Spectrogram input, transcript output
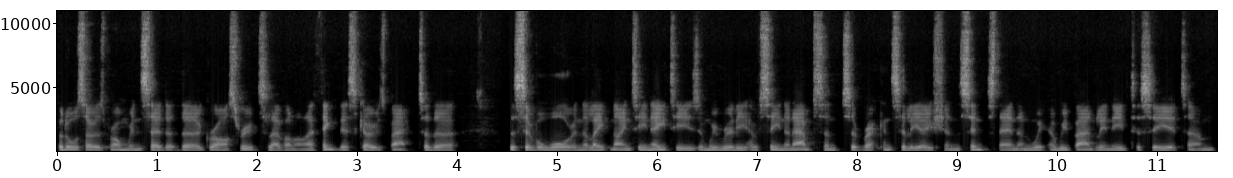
but also, as Bronwyn said, at the grassroots level. And I think this goes back to the the civil war in the late 1980s, and we really have seen an absence of reconciliation since then, and we and we badly need to see it um,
